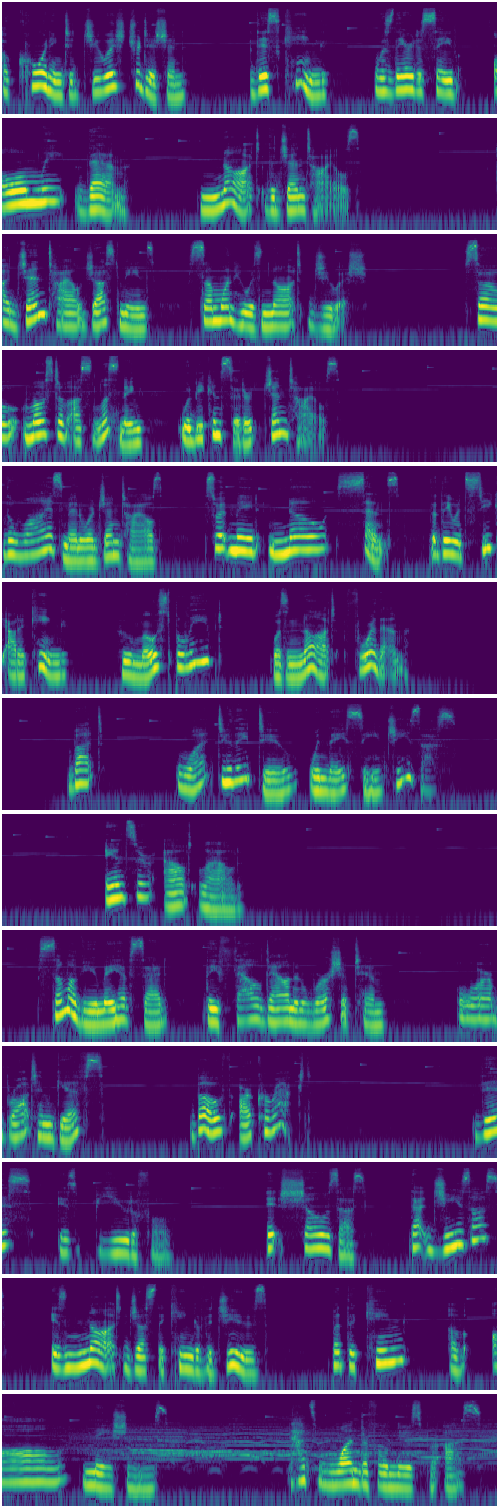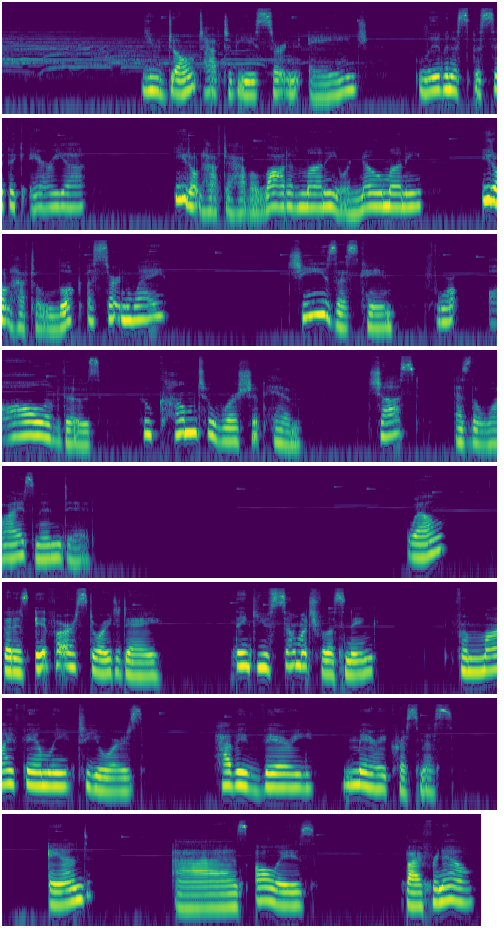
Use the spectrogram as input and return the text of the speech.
according to Jewish tradition, this king was there to save only them, not the Gentiles. A Gentile just means someone who is not Jewish. So most of us listening would be considered Gentiles. The wise men were Gentiles, so it made no sense that they would seek out a king who most believed was not for them. But what do they do when they see Jesus? Answer out loud. Some of you may have said they fell down and worshiped him or brought him gifts. Both are correct. This is beautiful. It shows us that Jesus is not just the King of the Jews, but the King of all nations. That's wonderful news for us. You don't have to be a certain age, live in a specific area. You don't have to have a lot of money or no money. You don't have to look a certain way. Jesus came for all of those who come to worship him, just as the wise men did. Well, that is it for our story today. Thank you so much for listening. From my family to yours, have a very Merry Christmas. And, as always, bye for now.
